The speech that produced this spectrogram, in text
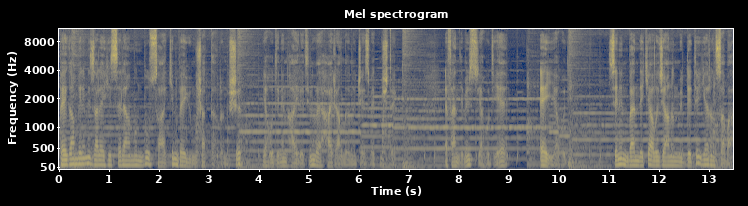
Peygamberimiz aleyhisselamın bu sakin ve yumuşak davranışı Yahudinin hayretini ve hayranlığını cezbetmişti. Efendimiz Yahudi'ye Ey Yahudi! Senin bendeki alacağının müddeti yarın sabah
